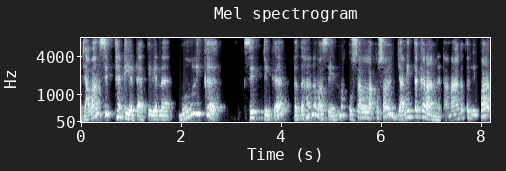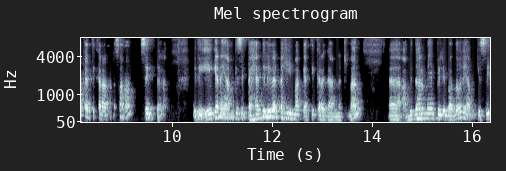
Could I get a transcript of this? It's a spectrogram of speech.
ජවන් සිත් හැටියට ඇති වෙන මූලික සිත් ටික ප්‍රධාන වශයෙන්ම කුසල අකුසල් ජනිත කරන්නට අනාගත විපාක ඇති කරන්නට සමත් සිත් වෙලා. ඉතින් ඒ ගැන යම්කිසි පැහැදිලි වැටහීමක් ඇති කරගන්නට නම් අභිධර්මයේ පිළිබඳව යම්කිසි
